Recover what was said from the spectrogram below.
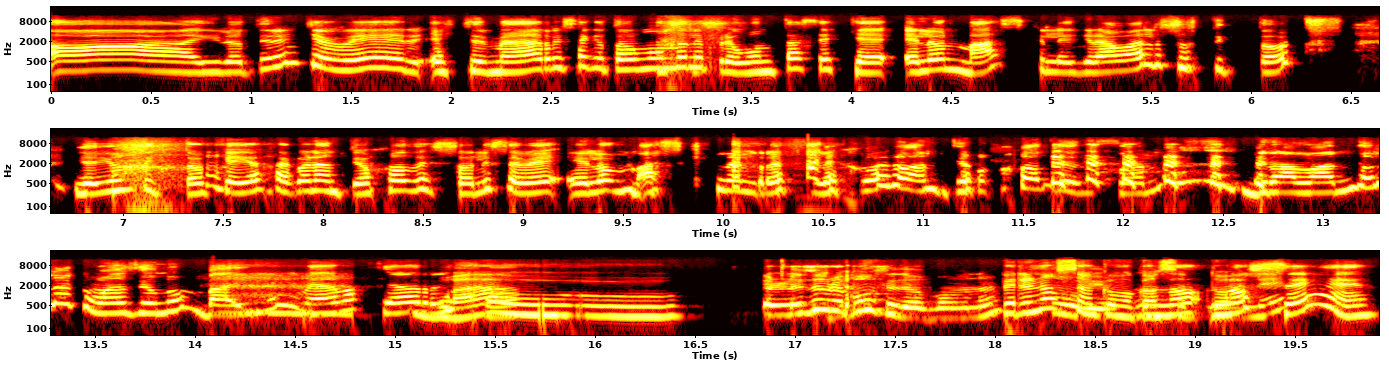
Ay, lo tienen que ver. Es que me da risa que todo el mundo le pregunta si es que Elon Musk le graba sus TikToks. Y hay un TikTok que ella está con anteojos de sol y se ve Elon Musk en el reflejo de los anteojos de sol, grabándola como haciendo un baile y me da demasiada risa. Wow. Pero lo hizo a propósito, ¿no? Pero no son como No, no conceptuales. sé.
